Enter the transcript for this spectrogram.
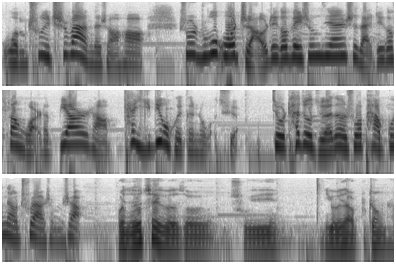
我们出去吃饭的时候，说如果只要这个卫生间是在这个饭馆的边儿上，他一定会跟着我去，就是他就觉得说怕姑娘出点什么事儿。我觉得这个就属于有一点不正常。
